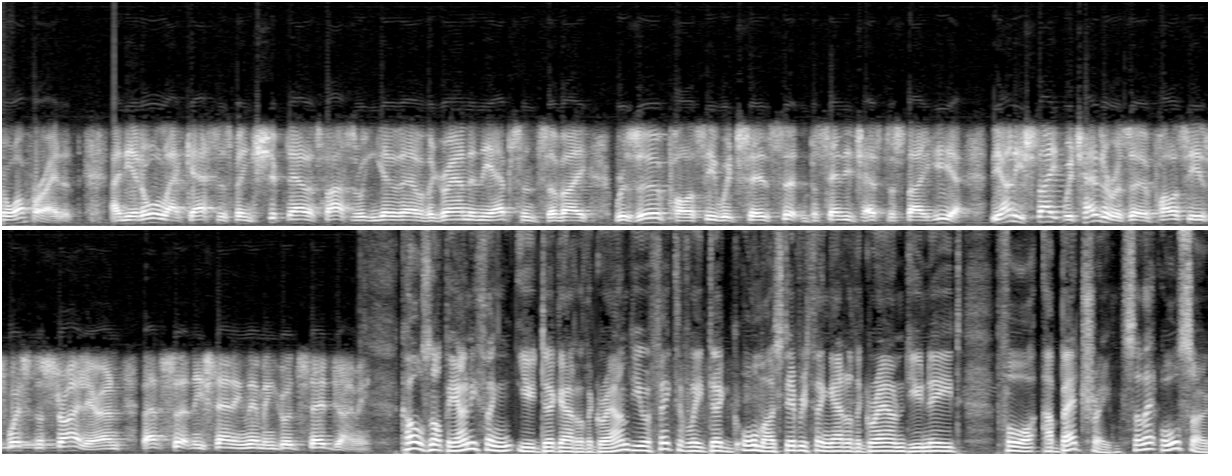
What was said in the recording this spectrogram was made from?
to operate it. And yet all that gas is being shipped out as fast as we can get it out of the ground in the absence of a reserve policy which says certain percentage has to stay here. The only state which has a reserve policy is Western Australia, and that's certainly standing them in good stead, Jamie. Coal's not the only thing you dig out of the ground. You effectively dig almost everything out of the ground you need for a battery. So that also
